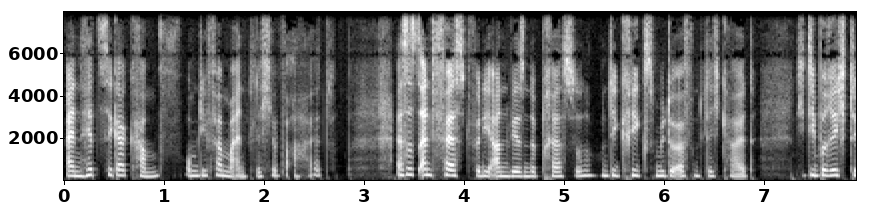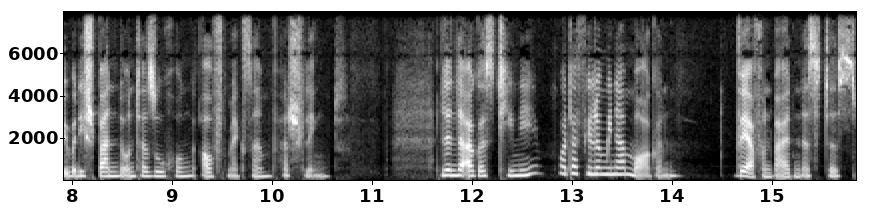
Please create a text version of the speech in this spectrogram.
Ein hitziger Kampf um die vermeintliche Wahrheit. Es ist ein Fest für die anwesende Presse und die kriegsmüde Öffentlichkeit, die die Berichte über die spannende Untersuchung aufmerksam verschlingt. Linda Agostini oder Philomena Morgan? Wer von beiden ist es?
